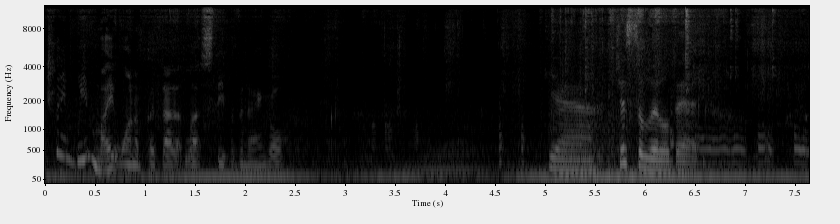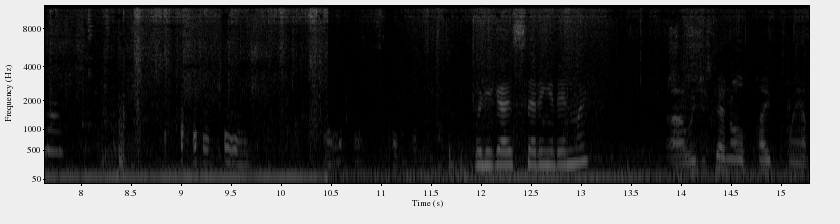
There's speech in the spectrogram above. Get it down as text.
Actually, we might want to put that at less steep of an angle. Yeah, just a little bit. What are you guys setting it in with? Uh, we just got an old pipe clamp.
